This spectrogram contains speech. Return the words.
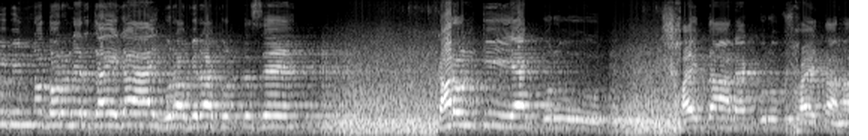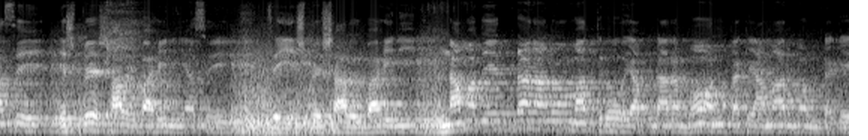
বিভিন্ন ধরনের জায়গায় ঘোরাফেরা করতেছে। কারণ কি, এক গ্রুপ শয়তান, এক গ্রুপ শয়তান আছে স্পেশাল বাহিনী আছে। যে স্পেশাল বাহিনী নামাজের দাঁড়ানো মাত্রই আপনার মনটাকে, আমার মনটাকে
